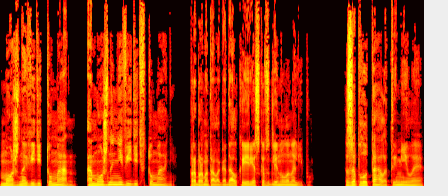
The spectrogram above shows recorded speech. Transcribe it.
«Можно видеть туман, а можно не видеть в тумане», — пробормотала гадалка и резко взглянула на Липу. «Заплутала ты, милая,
